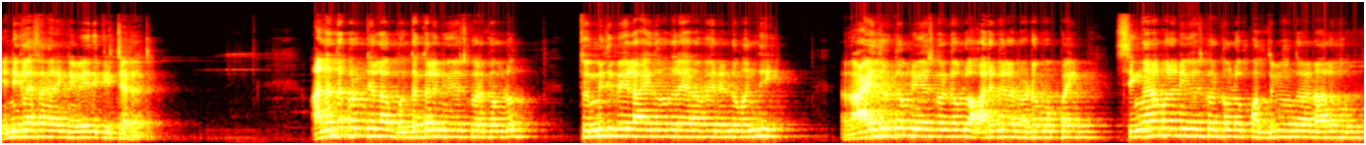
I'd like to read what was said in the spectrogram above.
ఎన్నికల సంఘానికి నివేదిక ఇచ్చాడట. అనంతపురం జిల్లా గుంతకల్లి నియోజకవర్గంలో తొమ్మిది వేల ఐదు వందల ఎనభై రెండు మంది రాయదుర్గం నియోజకవర్గంలో ఆరు వేల నూట ముప్పై సింగనమల నియోజకవర్గంలో పంతొమ్మిది వందల నాలుగు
